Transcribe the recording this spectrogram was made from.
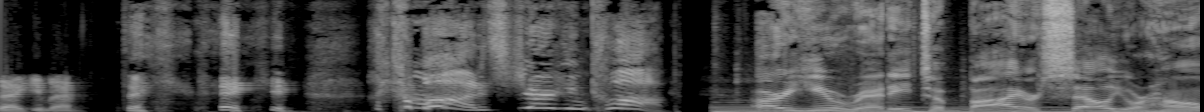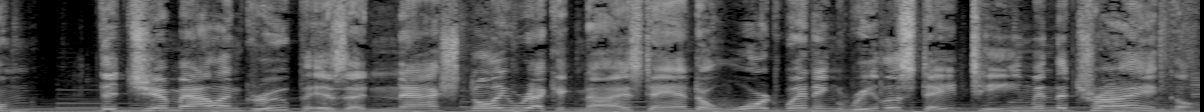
Thank you, man. Thank you. Thank you. Ah, come on, it's Jurgen Klopp. Are you ready to buy or sell your home? The Jim Allen Group is a nationally recognized and award winning real estate team in the Triangle,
